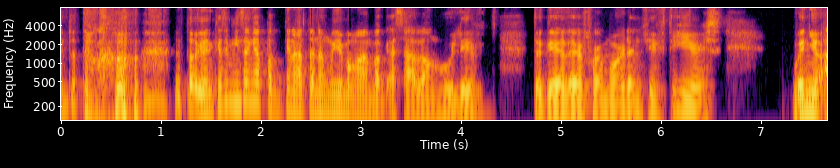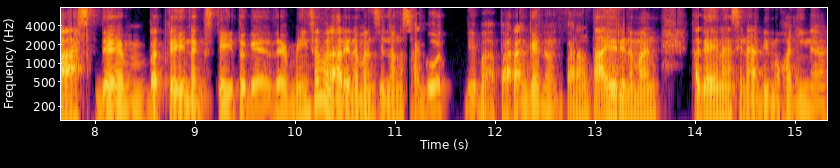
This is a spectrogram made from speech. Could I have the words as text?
yung totoo. totoo yun. Kasi minsan nga pag tinatanong mo yung mga mag-asawang who lived together for more than 50 years, when you ask them, ba't kayo nagstay together? Minsan wala rin naman silang sagot, di ba? Parang ganun. Parang tayo rin naman, kagaya ng sinabi mo kanina,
